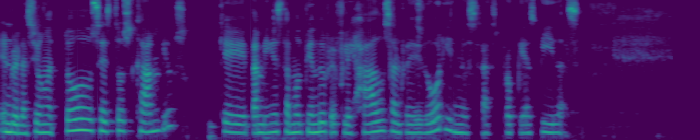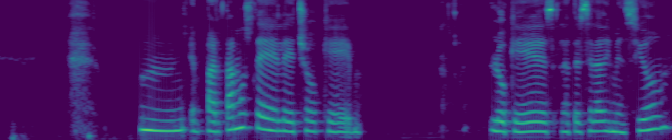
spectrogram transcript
en relación a todos estos cambios que también estamos viendo reflejados alrededor y en nuestras propias vidas. Mm, partamos del hecho que lo que es la tercera dimensión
